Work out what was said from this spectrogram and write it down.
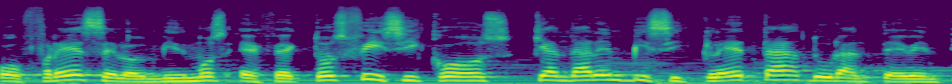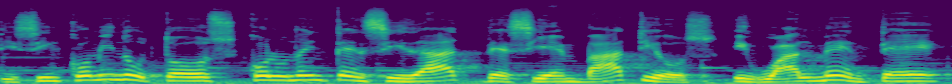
ofrece los mismos efectos físicos que andar en bicicleta durante 25 minutos con una intensidad de 100 vatios. Igualmente,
